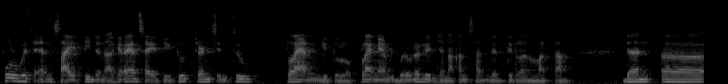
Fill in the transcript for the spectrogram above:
full with anxiety dan akhirnya anxiety itu turns into plan gitu loh. Plan yang benar-benar direncanakan dan matang dan eh,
